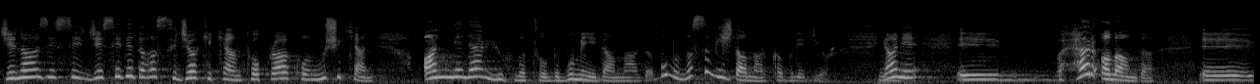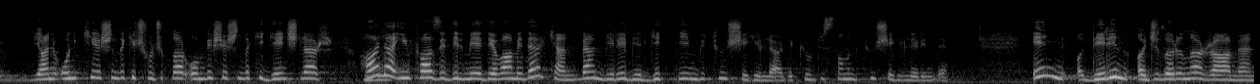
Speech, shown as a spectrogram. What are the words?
cenazesi, cesedi daha sıcak iken, toprağa konmuş iken anneler yuhlatıldı bu meydanlarda. Bunu nasıl vicdanlar kabul ediyor? Yani e, her alanda e, yani 12 yaşındaki çocuklar, 15 yaşındaki gençler hala infaz edilmeye devam ederken ben birebir gittiğim bütün şehirlerde, Kürdistan'ın bütün şehirlerinde en derin acılarına rağmen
